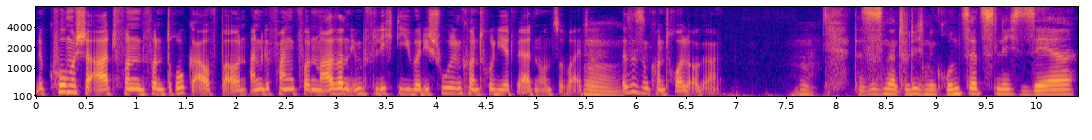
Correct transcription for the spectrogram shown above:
eine komische Art von, von Druck aufbauen, angefangen von Masernimpfpflicht, die über die Schulen kontrolliert werden und so weiter. Hm. Das ist ein Kontrollorgan. Hm. Das ist natürlich eine grundsätzlich sehr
